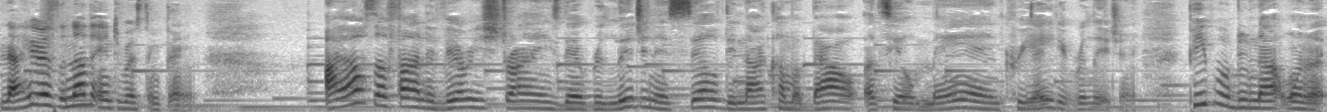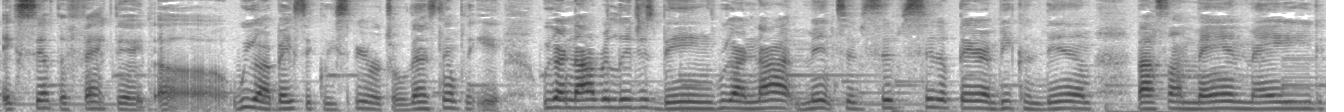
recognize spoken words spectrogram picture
Now, here's another interesting thing. I also find it very strange that religion itself did not come about until man created religion. People do not want to accept the fact that uh, we are basically spiritual. That's simply it. We are not religious beings. We are not meant to sit, sit up there and be condemned by some man made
